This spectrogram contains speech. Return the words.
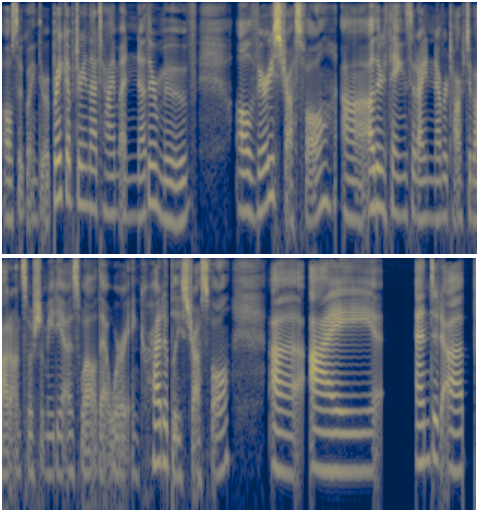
also going through a breakup during that time, another move, all very stressful. Uh, other things that I never talked about on social media as well that were incredibly stressful. Uh, I ended up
